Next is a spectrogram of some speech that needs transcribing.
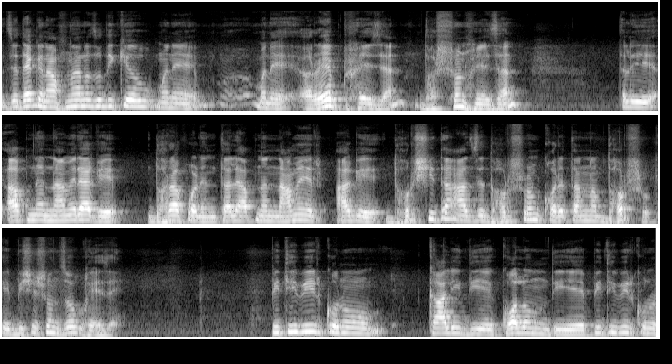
যে দেখেন, আপনারা যদি কেউ মানে মানে রেপড হয়ে যান, ধর্ষণ হয়ে যান, তাহলে আপনার নামের আগে ধরা পড়েন, তাহলে আপনার নামের আগে ধর্ষিতা আজ যে ধর্ষণ করে তার নাম ধর্ষক, এই বিশেষণ যোগ হয়ে যায়। পৃথিবীর কোনো কালি দিয়ে, কলম দিয়ে, পৃথিবীর কোনো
